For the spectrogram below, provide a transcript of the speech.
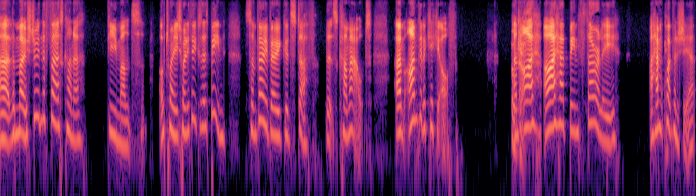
uh, the most during the first kind of few months of 2023 because there's been some very very good stuff that's come out um i'm going to kick it off and i i have been thoroughly i haven't quite finished it yet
